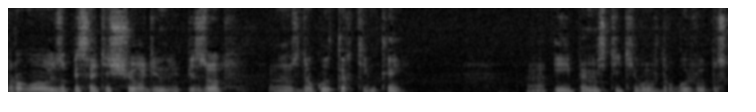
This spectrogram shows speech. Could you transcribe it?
Пробую записать еще один эпизод э, с другой картинкой э, и поместить его в другой выпуск.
